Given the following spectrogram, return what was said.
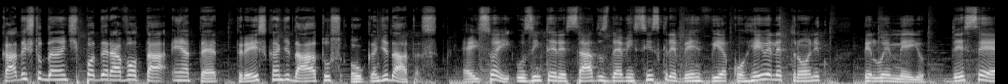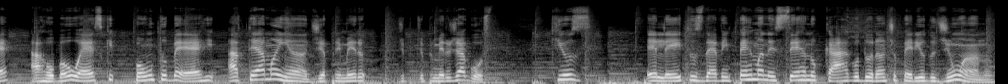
Cada estudante poderá votar em até três candidatos ou candidatas. É isso aí, os interessados devem se inscrever via correio eletrônico pelo e-mail dce.uesc.br até amanhã, dia 1 de, dia 1 de agosto, que os eleitos devem permanecer no cargo durante o período de um ano.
